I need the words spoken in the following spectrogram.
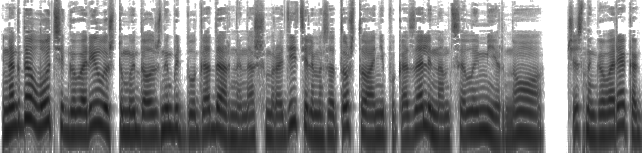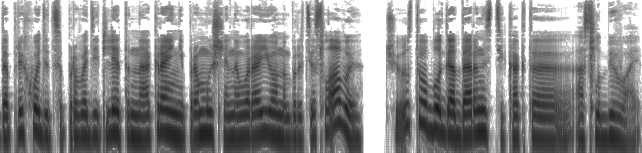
Иногда Лотти говорила, что мы должны быть благодарны нашим родителям за то, что они показали нам целый мир, но, честно говоря, когда приходится проводить лето на окраине промышленного района Братиславы, чувство благодарности как-то ослабевает.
